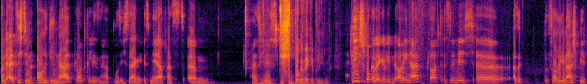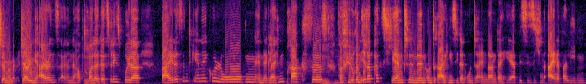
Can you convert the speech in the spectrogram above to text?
Und als ich den Originalplot gelesen habe, muss ich sagen, ist mir ja fast ähm, Weiß ich nicht. Die Spucke weggeblieben. Die Spucke weggeblieben. Der Originalplot ist nämlich, äh, also das Original spielt Jeremy Irons in der Hauptrolle mhm. der Zwillingsbrüder. Beide sind Gynäkologen in der gleichen Praxis, mhm. verführen ihre Patientinnen und reichen sie dann untereinander her, bis sie sich in eine verlieben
